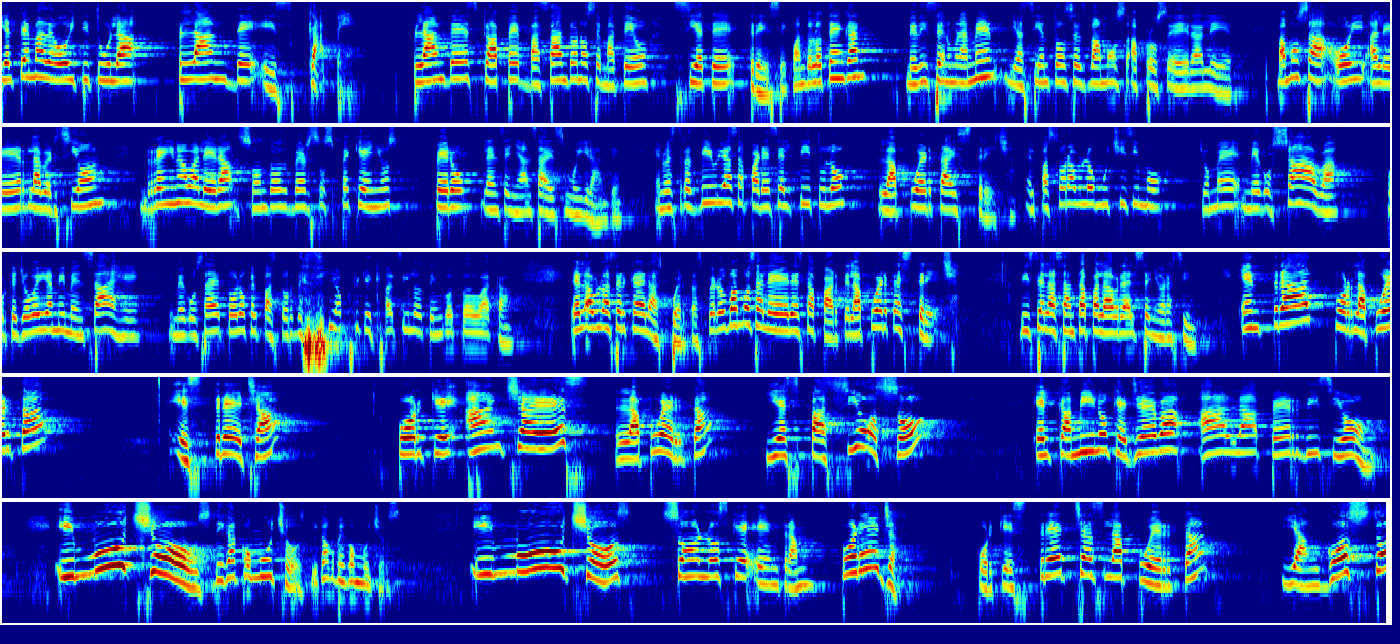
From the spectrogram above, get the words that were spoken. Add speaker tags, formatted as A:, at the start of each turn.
A: y el tema de hoy titula Plan de escape. Plan de escape basándonos en Mateo 7:13. Cuando lo tengan, me dicen un amén y así entonces vamos a proceder a leer. Vamos a hoy a leer la versión Reina Valera, son dos versos pequeños, pero la enseñanza es muy grande. En nuestras Biblias aparece el título La puerta estrecha. El pastor habló muchísimo, yo me, me gozaba porque yo veía mi mensaje y me gozaba de todo lo que el pastor decía porque casi lo tengo todo acá. Él habló acerca de las puertas, pero vamos a leer esta parte, la puerta estrecha. Dice la santa palabra del Señor así, entrad por la puerta estrecha, porque ancha es la puerta y espacioso el camino que lleva a la perdición. Y muchos, diga con muchos, diga conmigo muchos. Y muchos son los que entran por ella, porque estrecha es la puerta y angosto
